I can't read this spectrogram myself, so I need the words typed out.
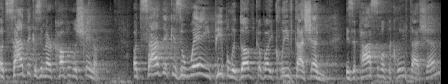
a tzaddik is a merkava l'shchina. A tzaddik is a way people adovka by cleave to Hashem. Is it possible to cleave to Hashem?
